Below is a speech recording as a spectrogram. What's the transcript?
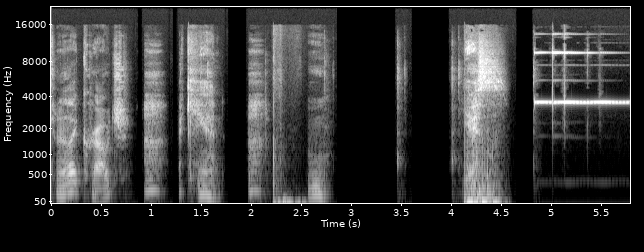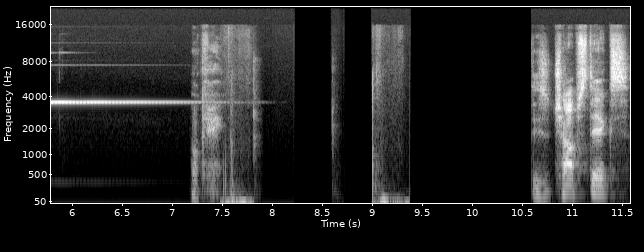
Can I like crouch? I can. Ooh. Yes. Okay. These are chopsticks.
